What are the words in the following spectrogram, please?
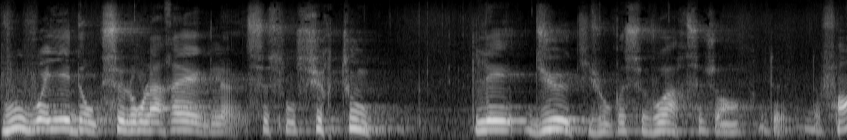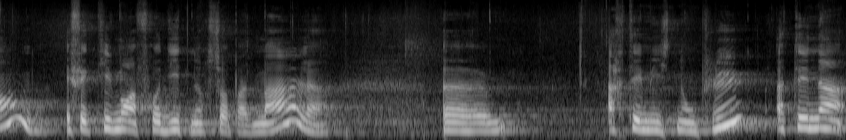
vous voyez donc, selon la règle, ce sont surtout les dieux qui vont recevoir ce genre d'offrande. Effectivement, Aphrodite ne reçoit pas de mâle, euh, Artémis non plus, Athéna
